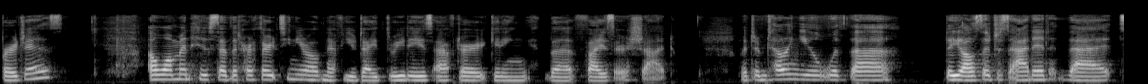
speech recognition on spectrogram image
Burgess, a woman who said that her 13 year old nephew died three days after getting the Pfizer shot. Which I'm telling you, with the, they also just added that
